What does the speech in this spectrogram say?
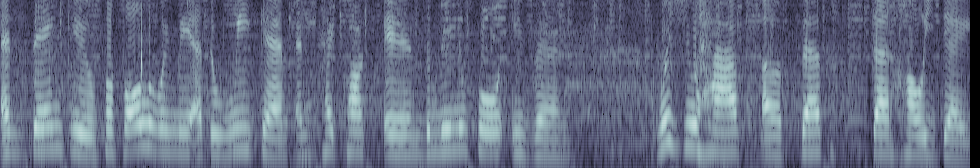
And thank you for following me at the weekend and take part in the meaningful event. Wish you have a best that holiday.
